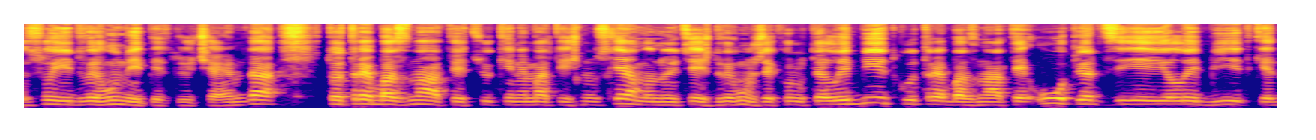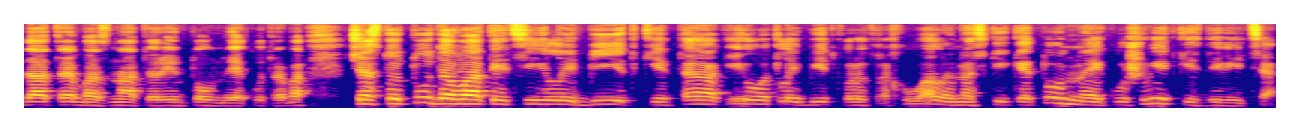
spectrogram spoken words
е, свої двигуни підключаємо. Да? То треба знати цю кінематичну схему. Ну і цей ж двигун же крути лебідку, треба знати опір цієї лебідки, да? треба знати орієнтовну, яку треба частоту давати цій лебідки. Так? І от лебідку розрахували, на скільки тонн, на яку швидкість, дивіться,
